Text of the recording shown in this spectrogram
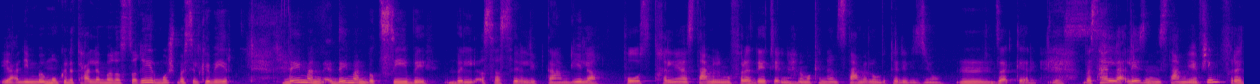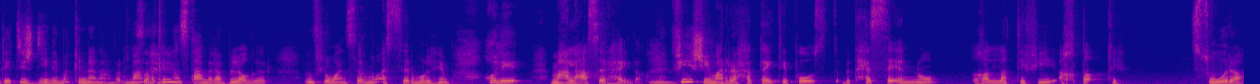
يعني ممكن نتعلم من الصغير مش بس الكبير. دائما دائما بتصيبي بالقصص اللي بتعملي لها post خلينا نستعمل المفردات يعني إحنا ما كنا نستعملهم بالتلفزيون. تذكري yes بس هلأ لازم نستعمل يعني في مفردات جديدة ما كنا نعمل ما, ما صحيح. كنا نستعملها blogger influencer مؤثر ملهم. هو مع العصر هيدا. مم. في شي مرة حطيتي post بتحسي إنه غلطتي فيه أخطأتي؟ صورة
